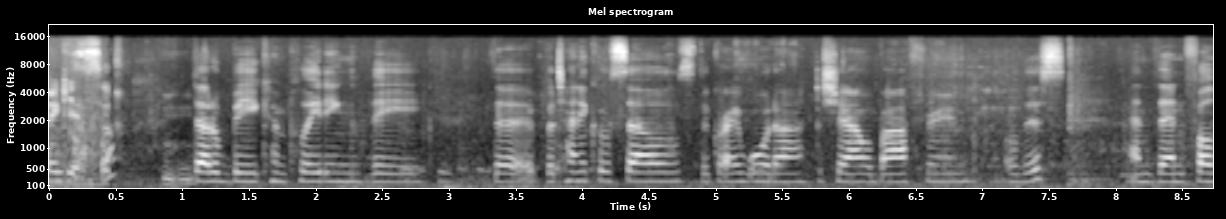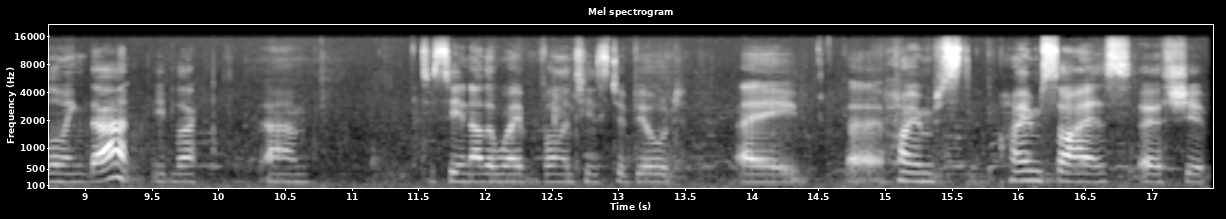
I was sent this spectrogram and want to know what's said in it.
Thank you. So that'll be completing the the botanical cells, the grey water, the shower, bathroom, all this, and then following that, you'd like um, to see another wave of volunteers to build a, a home home size earthship.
